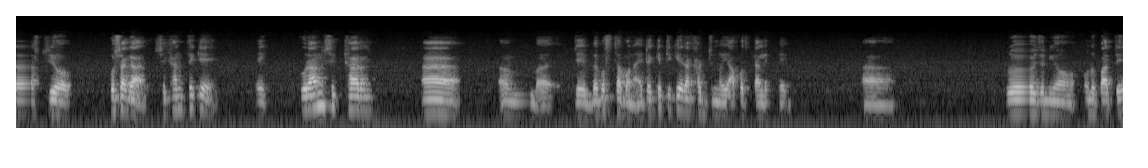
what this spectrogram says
রাষ্ট্রীয় কোষাগার, সেখান থেকে এই কোরআন শিক্ষার যে ব্যবস্থাপনা, এটাকে টিকিয়ে রাখার জন্য এই আপদকালে প্রয়োজনীয় অনুপাতে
